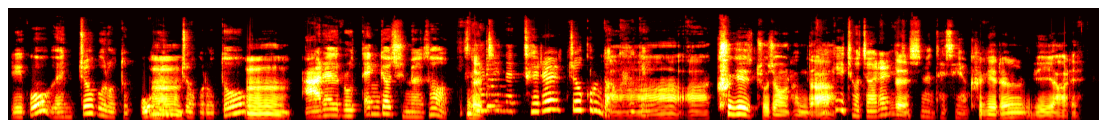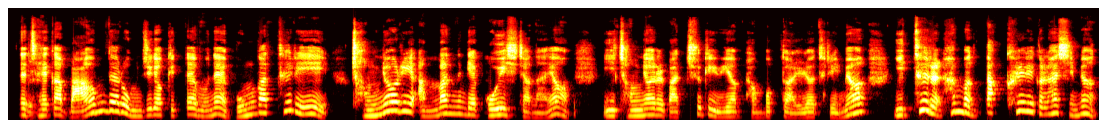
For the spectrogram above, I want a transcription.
그리고 왼쪽으로도 오른쪽으로도 음. 아래로 당겨 주면서 네. 사진의 틀을 조금 더 크게 아, 아, 크기 조정을 한다. 크기 조절을 네. 해주시면 되세요. 크기를 위아래. 근데 네. 제가 마음대로 움직였기 때문에 뭔가 틀이 정렬이 안 맞는 게 보이시잖아요. 이 정렬을 맞추기 위한 방법도 알려드리면 이 틀을 한번 딱 클릭을 하시면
